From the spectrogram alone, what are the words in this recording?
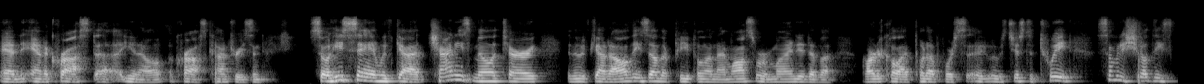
and and across uh, you know across countries. And so he's saying we've got Chinese military and then we've got all these other people. And I'm also reminded of a article I put up where it was just a tweet. Somebody showed these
